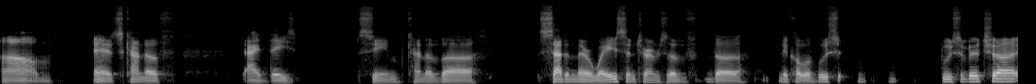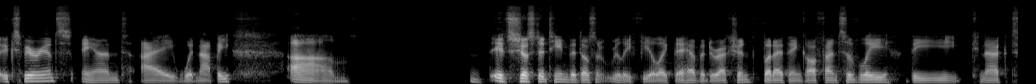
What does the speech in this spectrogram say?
Um, and it's kind of, I, they seem kind of uh, set in their ways in terms of the Nikola Vucevic uh, experience, and I would not be. Um, it's just a team that doesn't really feel like they have a direction, but I think offensively, the Knecht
